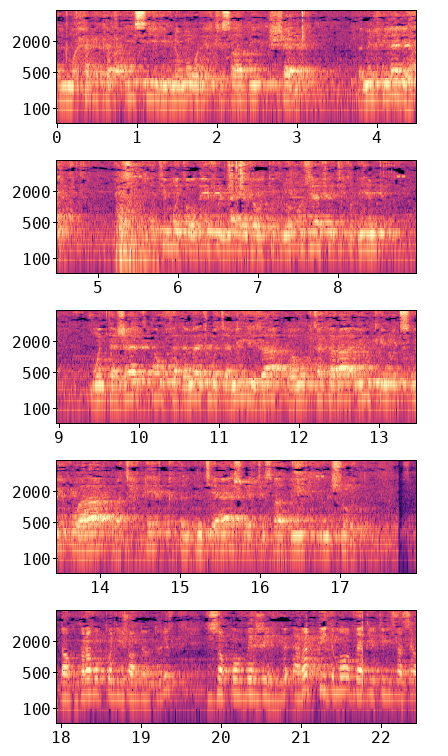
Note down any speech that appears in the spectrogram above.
المحرك الرئيسي للنمو الاقتصادي الشامل. فمن خلالها يتم توظيف المعرفة والتكنولوجيا في تقديم منتجات أو خدمات متميزة ومبتكرة يمكن تسويقها وتحقيق الانتعاش الاقتصادي المشهود Donc bravo pour les gens de tourisme. Ils sont convergés rapidement vers l'utilisation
